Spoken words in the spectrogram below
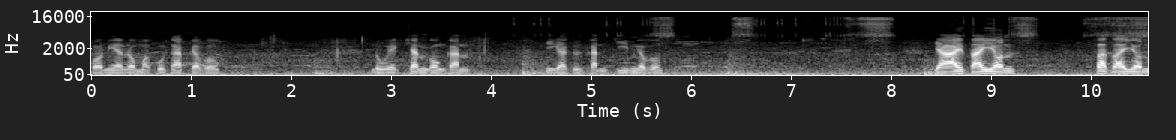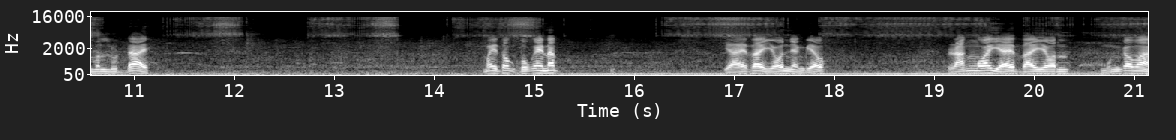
ปอเนี่ยเรามาคุยงัดครับผม ดูแอคชั่นของกัน นี่ก็คือกันจีนครับผมย่าให้สายยนถ้าสายยนมันหลุดได้ ไม่ต้องตกไอ้นัดย่าให้สายยนอย่างเดียว รั้งไว้ยาให้สายยนหมุนเข้ามา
